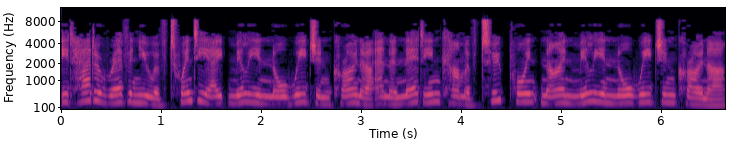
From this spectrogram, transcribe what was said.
It had a revenue of 28 million Norwegian kroner and a net income of 2.9 million Norwegian kroner.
